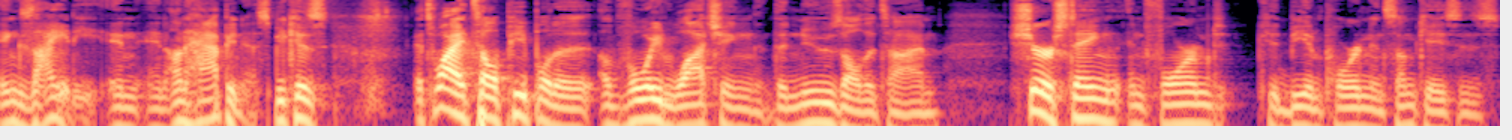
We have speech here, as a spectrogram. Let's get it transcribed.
anxiety and, and unhappiness because it's why I tell people to avoid watching the news all the time. Sure, staying informed could be important in some cases,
